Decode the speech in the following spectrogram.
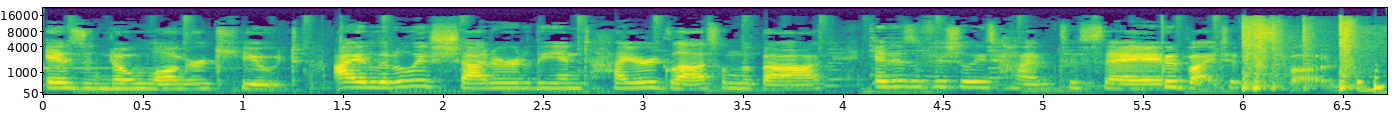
is no longer cute. I literally shattered the entire glass on the back. It is officially time to say goodbye to this phone.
